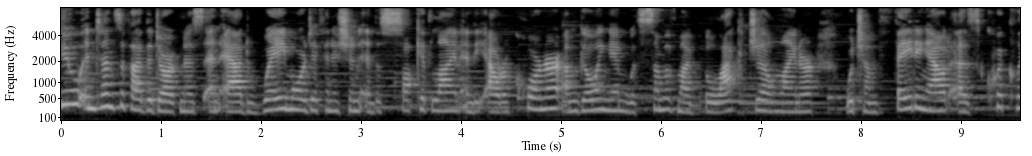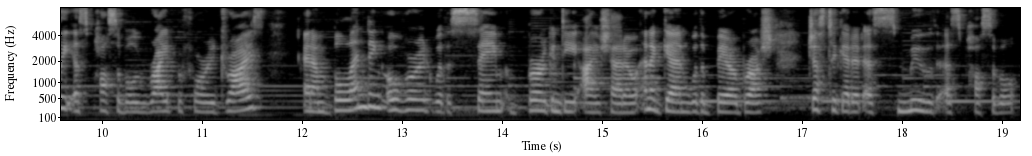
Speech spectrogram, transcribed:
To intensify the darkness and add way more definition in the socket line and the outer corner, I'm going in with some of my black gel liner, which I'm fading out as quickly as possible right before it dries. And I'm blending over it with the same burgundy eyeshadow and again with a bare brush just to get it as smooth as possible.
